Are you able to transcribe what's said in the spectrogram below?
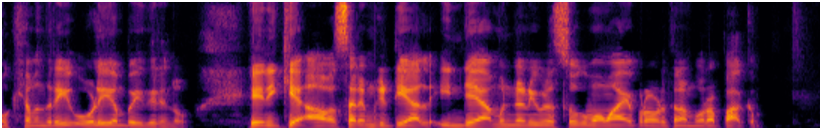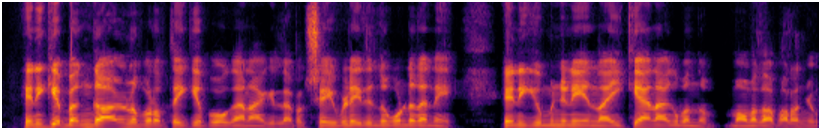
മുഖ്യമന്ത്രി ഒളിയം പെയ്തിരുന്നു എനിക്ക് അവസരം കിട്ടിയാൽ ഇന്ത്യ മുന്നണിയുടെ സുഗമമായ പ്രവർത്തനം ഉറപ്പാക്കും. എനിക്ക് ബംഗാളിന് പുറത്തേക്ക് പോകാനാകില്ല. പക്ഷേ ഇവിടെ ഇരുന്നു കൊണ്ട് തന്നെ എനിക്ക് മുന്നണിയെ നയിക്കാനാകുമെന്നും മമത പറഞ്ഞു.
